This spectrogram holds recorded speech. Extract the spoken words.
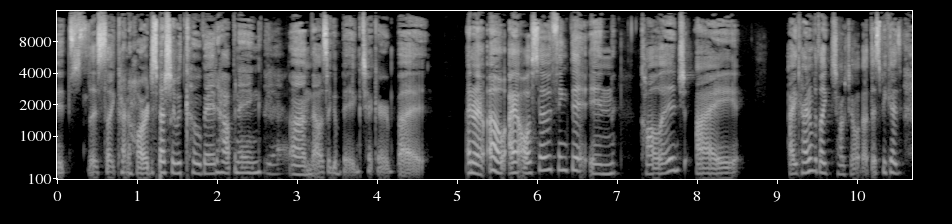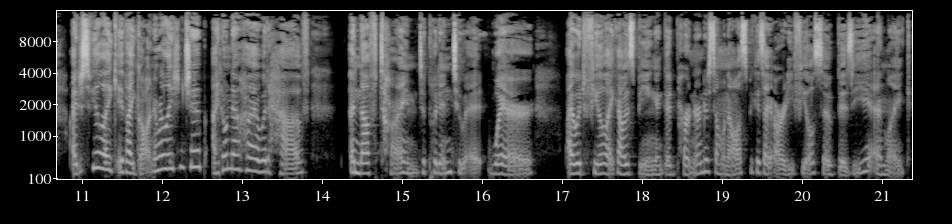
it's this like kind of hard, especially with COVID happening. Yeah. Um, that was like a big ticker, but I don't know. Oh, I also think that in college, I I kind of would like to talk to y'all about this because I just feel like if I got in a relationship, I don't know how I would have enough time to put into it where I would feel like I was being a good partner to someone else because I already feel so busy and like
